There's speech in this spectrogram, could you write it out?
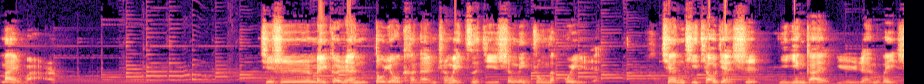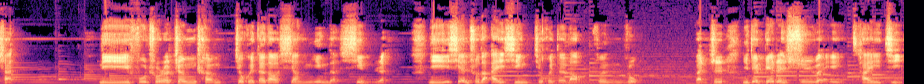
卖碗儿》。其实每个人都有可能成为自己生命中的贵人，前提条件是你应该与人为善。你付出了真诚，就会得到相应的信任；你献出的爱心，就会得到尊重。反之，你对别人虚伪、猜忌，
